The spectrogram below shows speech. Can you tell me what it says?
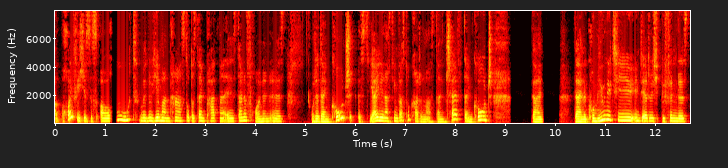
häufig ist es auch gut, wenn du jemanden hast, ob es dein Partner ist, deine Freundin ist oder dein Coach ist, ja, je nachdem, was du gerade machst, dein Chef, dein Coach, dein deine Community, in der du dich befindest,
